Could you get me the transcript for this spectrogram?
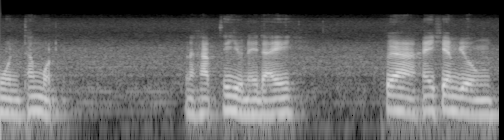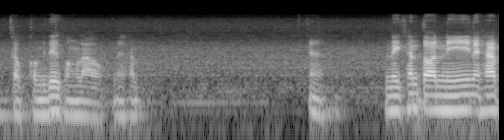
มูลทั้งหมดนะครับที่อยู่ใน Drive เพื่อให้เชื่อมโยงกับคอมพิวเตอร์ของเรานะครับ ในขั้นตอนนี้นะครับ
